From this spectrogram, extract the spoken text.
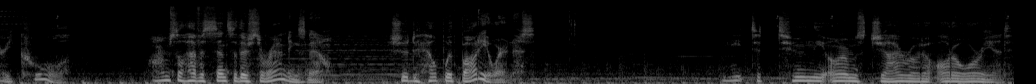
Very cool. Arms will have a sense of their surroundings now. Should help with body awareness. Need to tune the arm's gyro to auto-orient.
